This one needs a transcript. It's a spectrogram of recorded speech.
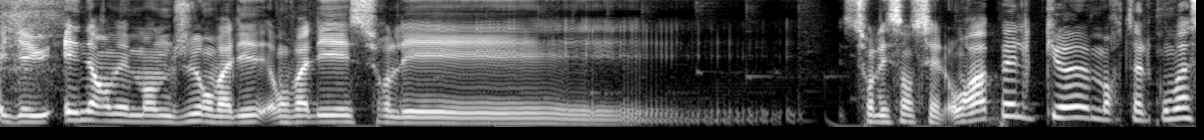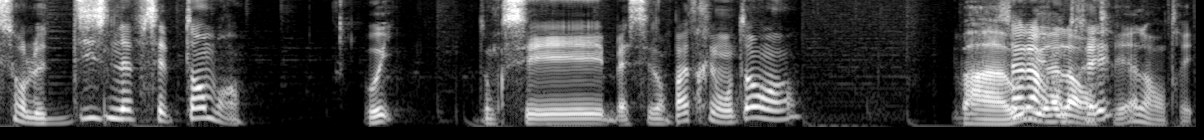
il y a eu énormément de jeux. On va aller, on va aller sur les sur l'essentiel. On rappelle que Mortal Kombat sort le 19 septembre. Oui. Donc c'est bah, dans pas très longtemps. Hein. Bah oui, à la à la rentrée. rentrée, à la rentrée.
